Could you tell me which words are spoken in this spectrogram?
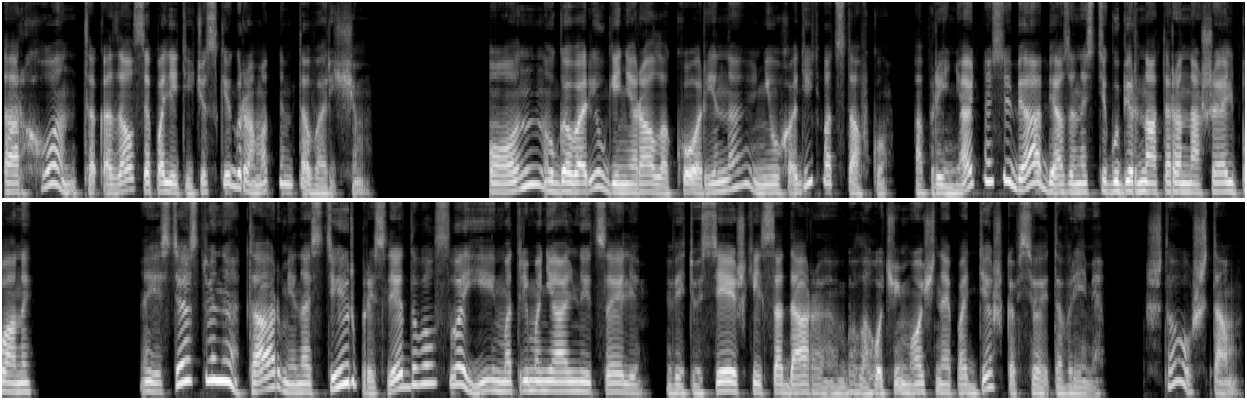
Архонт оказался политически грамотным товарищем. Он уговорил генерала Корина не уходить в отставку, а принять на себя обязанности губернатора нашей Альпаны. Естественно, Тар Минастир преследовал свои матримониальные цели, ведь у Хильсадара была очень мощная поддержка все это время. Что уж там,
